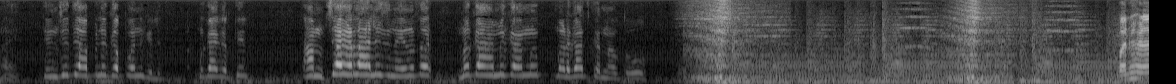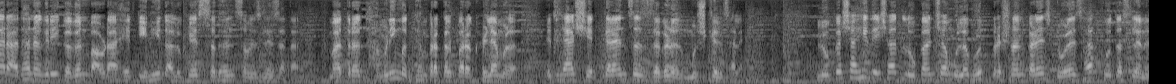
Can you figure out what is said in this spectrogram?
नाही. त्यांची ते आपली गप्पन गेले मग काय करतील? आमच्या घराला आलीच नाही ना तर मग काय आम्ही काय मग बडगाच करणार होतो. पन्हाळा राधानगरी गगनबावडा हे तिन्ही तालुके सधन समजले जातात. मात्र धामणी मध्यम प्रकल्प रखडल्यामुळे इथल्या शेतकऱ्यांचं जगणं मुश्किल झालंय. लोकशाही देशात लोकांच्या मूलभूत प्रश्नांकडेच डोळेझाक होत असल्यानं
